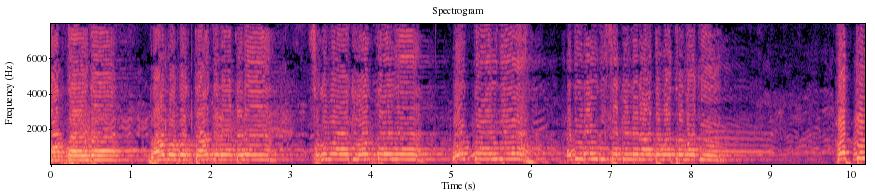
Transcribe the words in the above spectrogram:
ಹೋಗ್ತಾ ಇದೆ. ರಾಮಭಕ್ತ ಆಂಜನೇಯ ಕಡೆ ಸುಗಮವಾಗಿ ಹೋಗ್ತಾ ಇದೆ. ಹೋಗ್ತಾ ಇದೆ. ಹದಿನೈದು ಸೆಕೆಂಡಿನ ಆಟ ಮಾತ್ರ ಬಾಕಿ. ಹತ್ತು,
